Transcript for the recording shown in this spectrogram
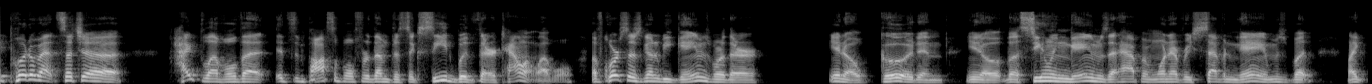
put them at such a hype level that it's impossible for them to succeed with their talent level. Of course there's going to be games where they're you know good and you know the ceiling games that happen one every seven games but like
